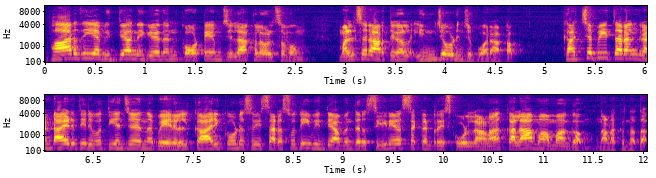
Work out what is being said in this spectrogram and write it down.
ഭാരതീയ വിദ്യാനികേതൻ കോട്ടയം ജില്ലാ കലോത്സവം. മത്സരാർത്ഥികൾ ഇഞ്ചോടിഞ്ച് പോരാട്ടം. കച്ചബി തരംഗ് രണ്ടായിരത്തി ഇരുപത്തിയഞ്ച് എന്ന പേരിൽ കാരിക്കോട് ശ്രീ സരസ്വതി വിദ്യാബന്ധർ സീനിയർ സെക്കൻഡറി സ്കൂളിലാണ് കലാമാമാങ്കം നടക്കുന്നത്.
